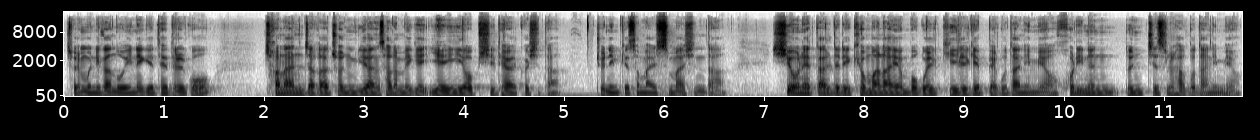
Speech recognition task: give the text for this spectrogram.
젊은이가 노인에게 대들고 천한 자가 존귀한 사람에게 예의 없이 대할 것이다. 주님께서 말씀하신다. 시온의 딸들이 교만하여 목을 길게 빼고 다니며 호리는 눈짓을 하고 다니며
